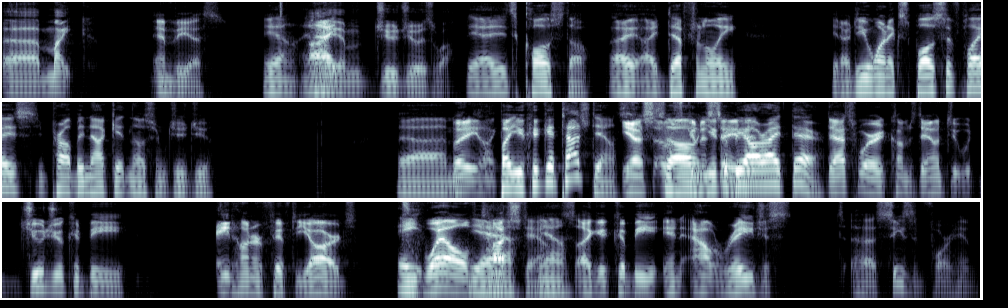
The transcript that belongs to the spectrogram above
uh, Mike. MVS. Yeah, and I, am Juju as well. Yeah, it's close though. I, I definitely, you know, do you want explosive plays? You're probably not getting those from Juju. Um, But, like- but you could get touchdowns. Yes, I was so you say could be that- all right there. That's where it comes down to. Juju could be 850 yards, Eight. 12 Yeah, touchdowns. Like it could be an outrageous uh, season for him.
